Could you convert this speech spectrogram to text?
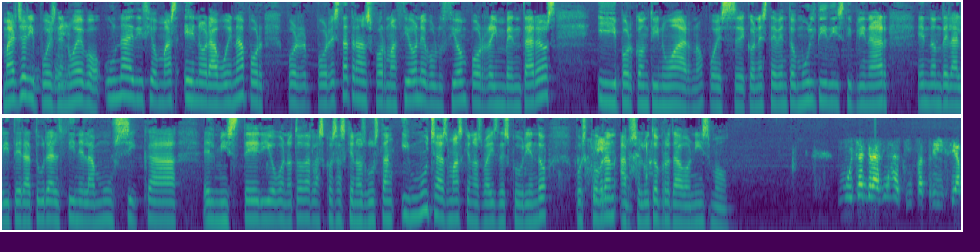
Marjorie, pues de nuevo, una edición más, enhorabuena por, por, por esta transformación, evolución, por reinventaros y por continuar ¿no? pues, eh, con este evento multidisciplinar en donde la literatura, el cine, la música, el misterio, bueno, todas las cosas que nos gustan y muchas más que nos vais descubriendo, pues cobran absoluto protagonismo. Muchas gracias a ti, Patricia,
